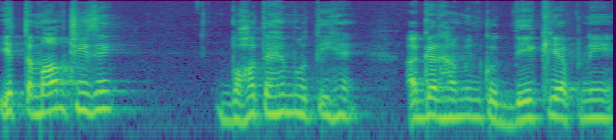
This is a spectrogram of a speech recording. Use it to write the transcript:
یہ تمام چیزیں بہت اہم ہوتی ہیں۔ اگر ہم ان کو دیکھ کے اپنے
